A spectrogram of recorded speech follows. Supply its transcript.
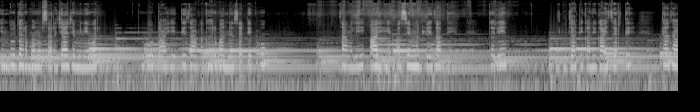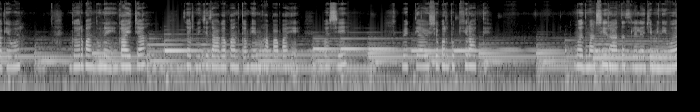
हिंदू धर्मानुसार ज्या जमिनीवर गोट आहे ती जागा घर बांधण्यासाठी खूप चांगली आहे असे म्हटले जाते. तरी ज्या ठिकाणी गाय चरते त्या जागेवर घर बांधू नये. गायच्या चरण्याची जागा बांधकाम हे महापाप आहे अशी व्यक्ती आयुष्यभर दुःखी राहते. मधमाशी राहत असलेल्या जमिनीवर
